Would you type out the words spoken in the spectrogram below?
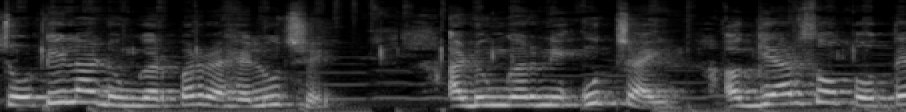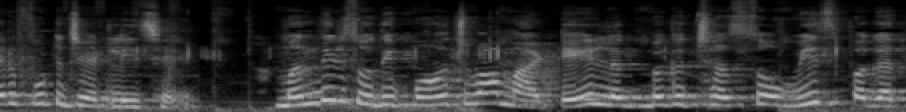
ચોટીલા ડુંગર પર રહેલું છે. આ ડુંગરની ઊંચાઈ અગિયારસો તોતેર ફૂટ જેટલી છે. મંદિર સુધી પહોંચવા માટે લગભગ છસો વીસ પગથિયા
